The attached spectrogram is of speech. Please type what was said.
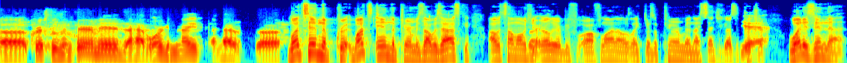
uh, crystals and pyramids. I have orgonite. I have. Uh, What's in the What's in the pyramids? I was asking. I was telling Mama G Right. earlier before offline. I was like, "There's a pyramid." And I sent you guys a Yeah. picture. What is in that?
